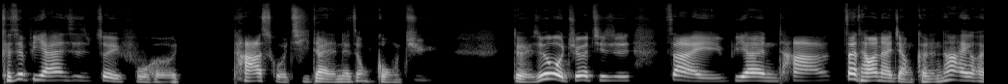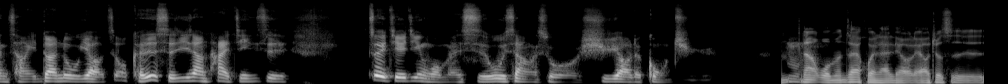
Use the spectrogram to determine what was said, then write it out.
可是 B I N 是最符合他所期待的那种工具，对，所以我觉得其实，在 B I N 它在台湾来讲，可能它还有很长一段路要走，可是实际上它已经是最接近我们实物上所需要的工具。那我们再回来聊聊，就是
